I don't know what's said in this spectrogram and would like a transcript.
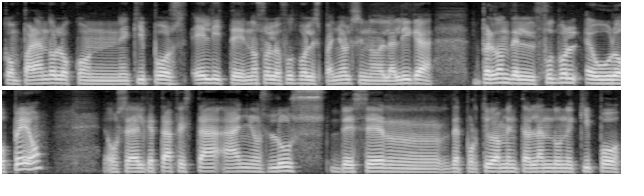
comparándolo con equipos élite, no solo de fútbol español, sino de la liga, perdón, del fútbol europeo. O sea, el Getafe está a años luz de ser deportivamente hablando un equipo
